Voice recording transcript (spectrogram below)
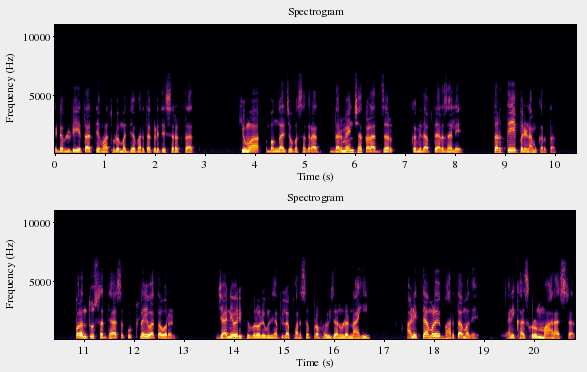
डब्ल्यू डी येतात तेव्हा थोडं मध्य भारताकडे ते सरकतात. किंवा बंगालच्या उपसागरात दरम्यानच्या काळात जर कमी दाब तयार झाले तर ते परिणाम करतात. परंतु सध्या असं कुठलंही वातावरण जानेवारी फेब्रुवारीमध्ये आपल्याला फारसं प्रभावी जाणवलं नाही. आणि त्यामुळे भारतामध्ये आणि खास करून महाराष्ट्रात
